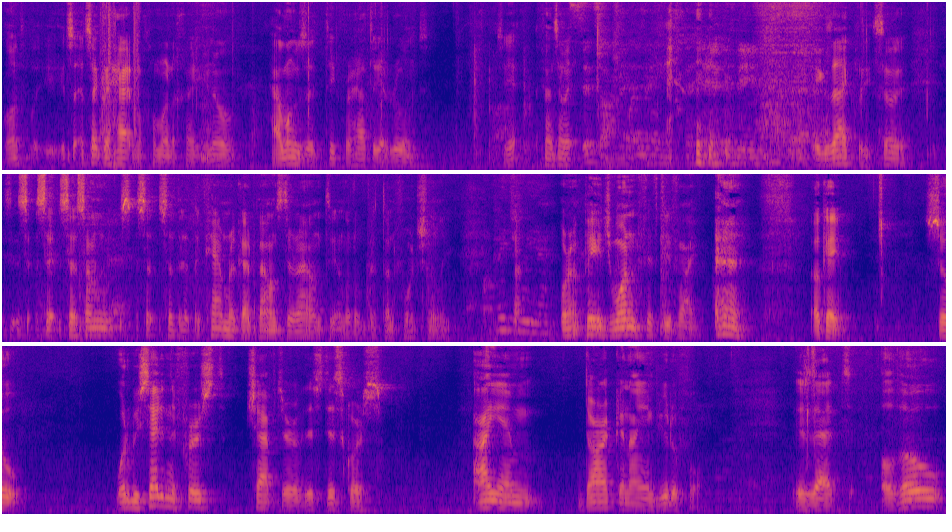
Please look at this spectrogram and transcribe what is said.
Well, it's, it's like a hat in Chol You know, how long does it take for a hat to get ruined? So, yeah, depends how It sits on it. Exactly. So, so, so some, so, so that the camera got bounced around a little bit, unfortunately. We're on page 155. okay. So, what we said in the first chapter of this discourse, I am dark and I am beautiful, is that although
